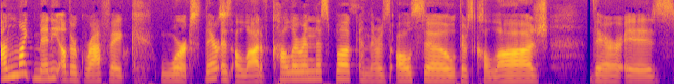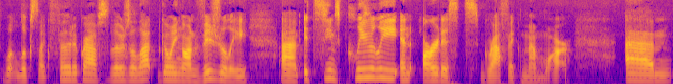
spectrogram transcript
unlike many other graphic works, there is a lot of color in this book, and there's also there's collage. There is what looks like photographs. There's a lot going on visually. Um, it seems clearly an artist's graphic memoir. Um,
